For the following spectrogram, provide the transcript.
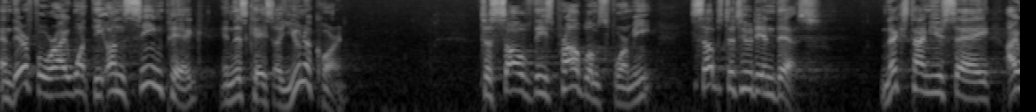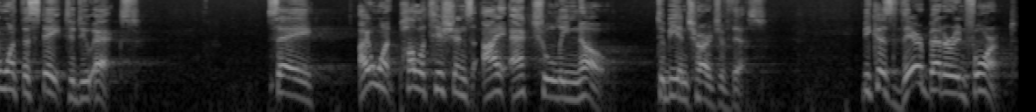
and therefore I want the unseen pig, in this case a unicorn, to solve these problems for me, substitute in this. Next time you say, I want the state to do X, say, I want politicians I actually know to be in charge of this. Because they're better informed.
